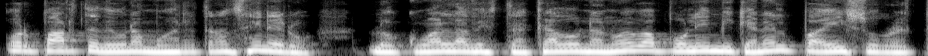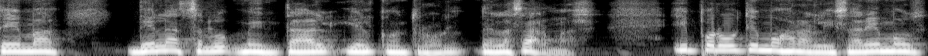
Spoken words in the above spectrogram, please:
por parte de una mujer transgénero, lo cual ha destacado una nueva polémica en el país sobre el tema de la salud mental y el control de las armas. Y por último, analizaremos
